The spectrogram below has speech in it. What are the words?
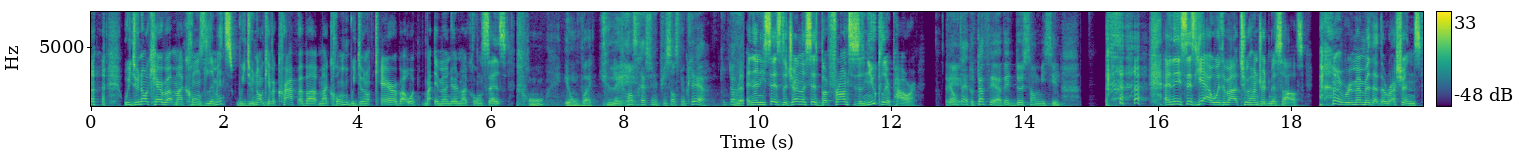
We do not care about Macron's limits. We do not give a crap about Macron. We do not care about what Ma- Emmanuel Macron says. Et on va La tuer. France reste une puissance nucléaire. Vous And then he says, the journalist says, but France is a nuclear power. l'avez en tête. Tout à fait, avec 200 missiles. And then he says, yeah, with about 200 missiles. Remember that the Russians,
